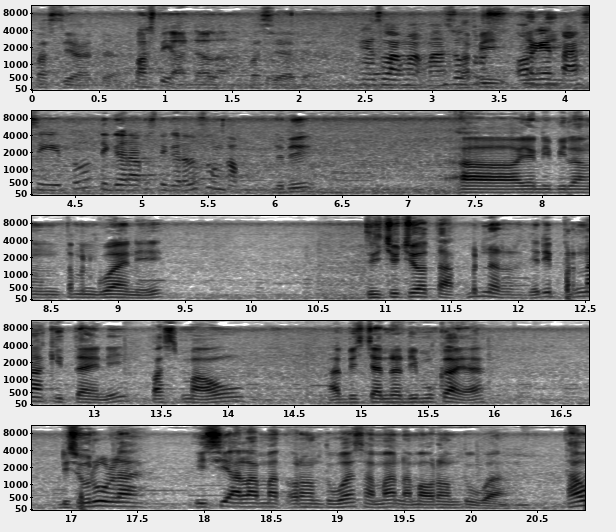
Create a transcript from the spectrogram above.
pasti ada pasti ada lah. pasti ada Ya selama masuk Tapi terus ini- orientasi itu 300 300 lengkap. jadi eh, yang dibilang temen gua ini dicuci otak bener jadi pernah kita ini pas mau habis chandra di muka ya disuruh lah isi alamat orang tua sama nama orang tua. Tahu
